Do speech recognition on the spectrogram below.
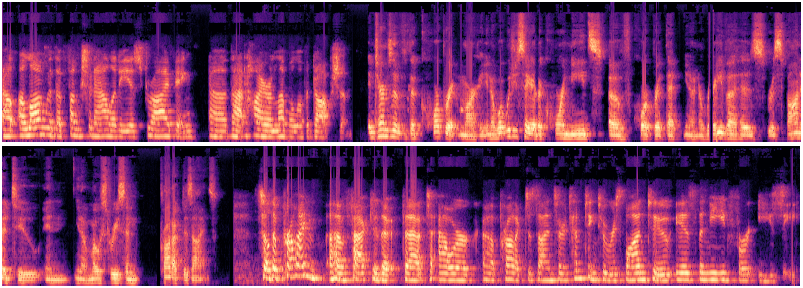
along with the functionality, is driving that higher level of adoption. In terms of the corporate market, you know, what would you say are the core needs of corporate that you know Nureva has responded to in you know most recent product designs? So the prime uh, factor that that our uh, product designs are attempting to respond to is the need for easy,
